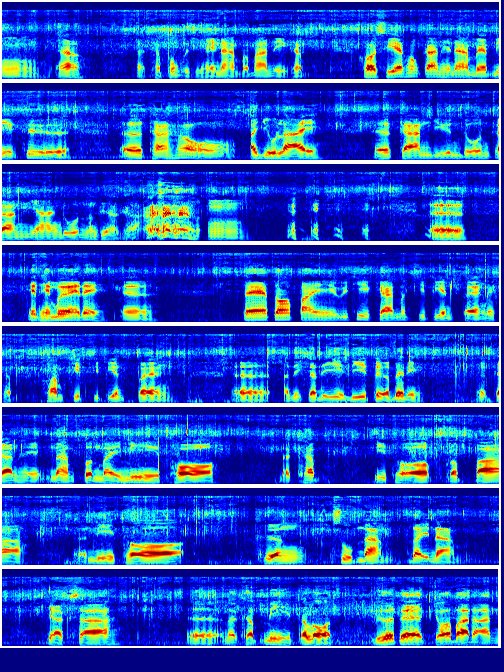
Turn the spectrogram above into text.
อืมเอานะครับผมก็สิให้น้ำประมาณนี้ครับข้อเสียของการให้น้ำแบบนี้คือเอ่อถ้าเฮาอายุหลายเอ่อการยืนโดนการยางโดนลังเถื่อก็อืมเออเฮ็ดให้เมื่อยได้เออแต่ต่อไปวิธีการมันสิเปลี่ยนแปลงเลยครับ ความคิดสิเปลี่ยนแปลงเอ่ออันนี้ก็ดีดีเติบได้นี่การให้น้ำต้นไม้มีทอนะครับ มีทอประปาเอ่อมีทอเครื่องสูบน้ำไดน้ำจากสาเออนะครับมีตลอด เหลือแต่จอบาดาล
